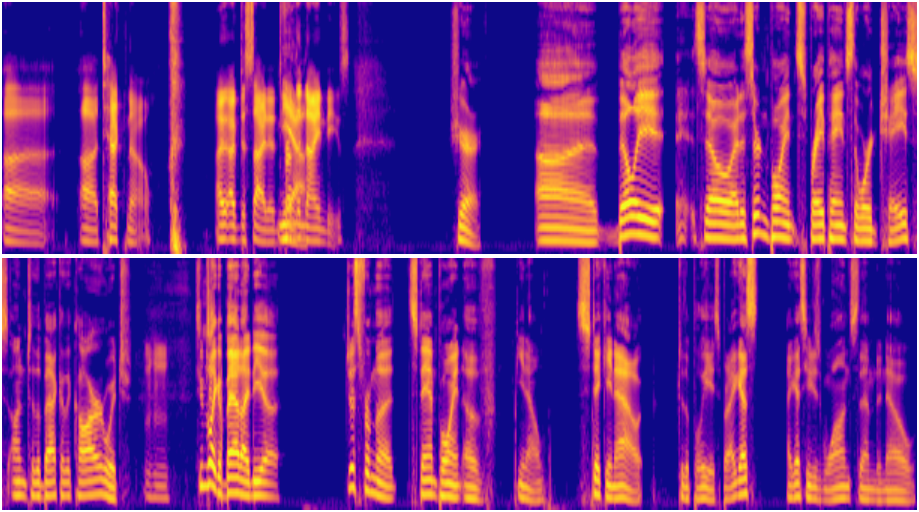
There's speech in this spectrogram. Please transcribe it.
uh, uh, techno. I, I've decided Yeah. from the '90s. Sure. Uh, Billy. So at a certain point, spray paints the word "chase" onto the back of the car, which hmm seems like a bad idea, just from the standpoint of you know sticking out to the police. But I guess I guess he just wants them to know.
